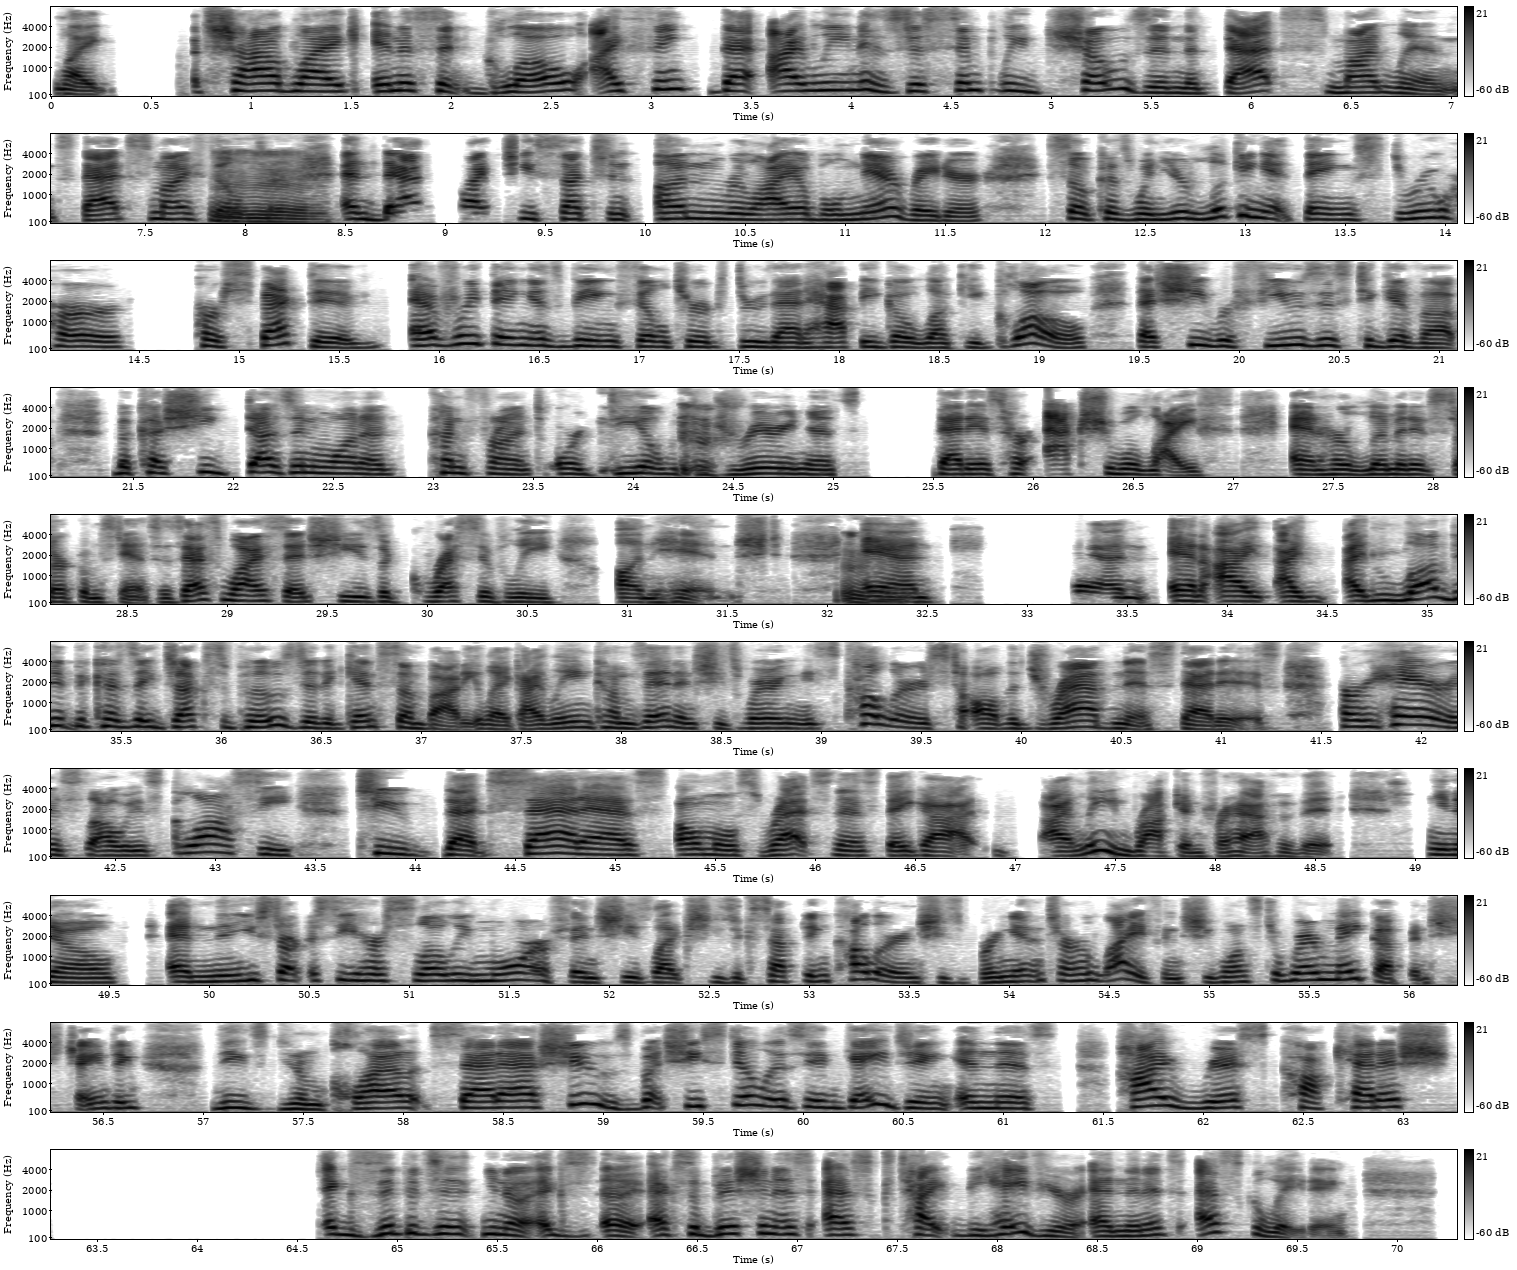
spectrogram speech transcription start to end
like childlike innocent glow i think that eileen has just simply chosen that that's my lens that's my filter mm. and that's why she's such an unreliable narrator so because when you're looking at things through her perspective, everything is being filtered through that happy go lucky glow that she refuses to give up because she doesn't want to confront or deal with the dreariness that is her actual life and her limited circumstances. That's why I said she's aggressively unhinged. Mm-hmm. And and and I, I I loved it because they juxtaposed it against somebody. Like Eileen comes in and she's wearing these colors to all the drabness that is. Her hair is always glossy to that sad ass almost rat's nest they got Eileen rocking for half of it, you know. And then you start to see her slowly morph, and she's like she's accepting color and she's bringing it into her life, and she wants to wear makeup and she's changing these you know cloud sad ass shoes, but she still is engaging in this high risk coquettish exhibited, you know, ex, uh, exhibitionist esque type behavior, and then it's escalating.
